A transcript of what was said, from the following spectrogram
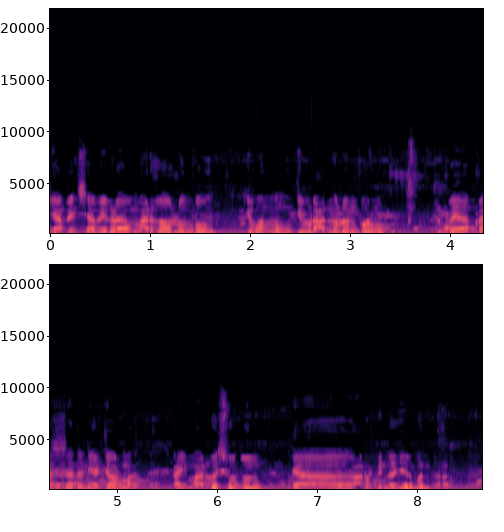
यापेक्षा वेगळा मार्ग अवलंबू किंवा मग तीव्र आंदोलन करू. कृपया प्रशासनाने याच्यावर मा काही मार्ग शोधून त्या आरोपींना जेरबंद करावं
